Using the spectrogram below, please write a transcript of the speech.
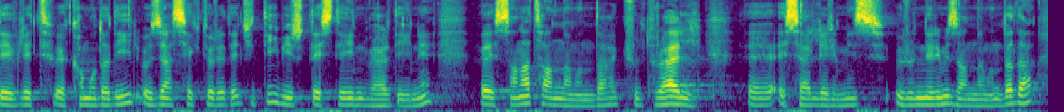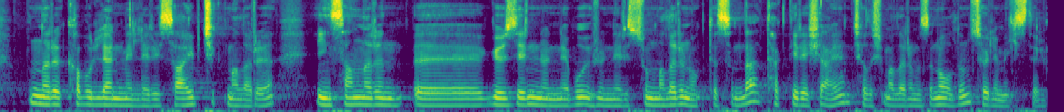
devlet ve kamuda değil özel sektöre de ciddi bir desteğin verdiğini ve sanat anlamında kültürel e, eserlerimiz, ürünlerimiz anlamında da bunları kabullenmeleri, sahip çıkmaları, insanların e, gözlerinin önüne bu ürünleri sunmaları noktasında takdire şayan çalışmalarımızın olduğunu söylemek isterim.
